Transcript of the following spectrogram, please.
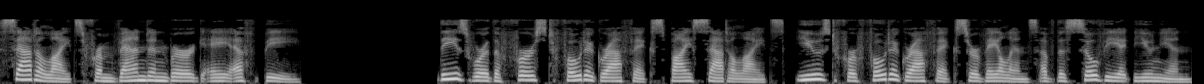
satellites from Vandenberg AFB. These were the first photographic spy satellites, used for photographic surveillance of the Soviet Union,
